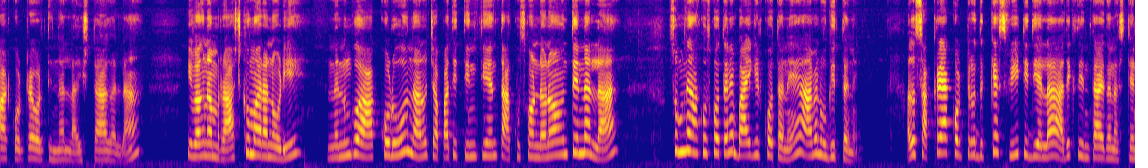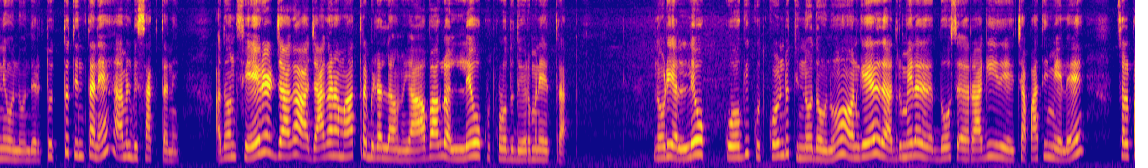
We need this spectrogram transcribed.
ಮಾಡಿಕೊಟ್ರೆ ಅವ್ರು ತಿನ್ನಲ್ಲ, ಇಷ್ಟ ಆಗಲ್ಲ. ಇವಾಗ ನಮ್ಮ ರಾಜ್ಕುಮಾರ ನೋಡಿ, ನನಗೂ ಹಾಕ್ಕೊಡು ನಾನು ಚಪಾತಿ ತಿಂತೀನಿ ಅಂತ ಹಾಕಿಸ್ಕೊಂಡನೋ ಅವ್ನು ತಿನ್ನಲ್ಲ. ಸುಮ್ಮನೆ ಹಾಕಿಸ್ಕೋತಾನೆ ಬಾಯಿಗೆ ಇಟ್ಕೊತಾನೆ ಆಮೇಲೆ ಉಗಿತಾನೆ. ಅದು ಸಕ್ಕರೆ ಹಾಕ್ಕೊಟ್ಟಿರೋದಕ್ಕೆ ಸ್ವೀಟ್ ಇದೆಯಲ್ಲ, ಅದಕ್ಕೆ ತಿಂತಾ ಇದ್ದಾನೆ ಅಷ್ಟೇ ಒಂದು ಒಂದೆರಡು ತುತ್ತು ತಿಂತಾನೆ, ಆಮೇಲೆ ಬಿಸಾಕ್ತಾನೆ. ಅದೊಂದು ಫೇವ್ರೇಟ್ ಜಾಗ, ಆ ಜಾಗನ ಮಾತ್ರ ಬಿಡಲ್ಲ ಅವನು. ಯಾವಾಗಲೂ ಅಲ್ಲೇ ಹೋಗಿ ಕೂತ್ಕೊಳ್ಳೋದು ದೇವ್ರ ಮನೆ ಹತ್ರ. ನೋಡಿ, ಅಲ್ಲೇ ಹೋಗಿ ಕುತ್ಕೊಂಡು ತಿನ್ನೋದವನು ಅವನಿಗೆ ಅದ್ರ ಮೇಲೆ ದೋಸೆ, ರಾಗಿ ಚಪಾತಿ ಮೇಲೆ ಸ್ವಲ್ಪ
